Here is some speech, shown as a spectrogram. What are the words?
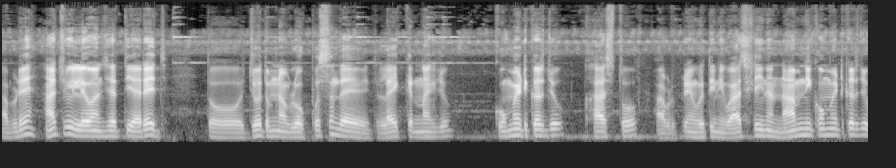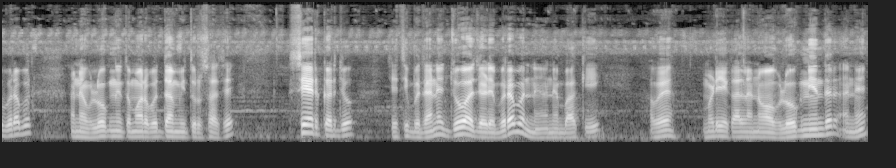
આપણે હાંચવી લેવાનું છે અત્યારે જ. તો જો તમને આ વ્લોગ પસંદ આવ્યો હોય તો લાઈક કરી નાખજો. કોમેન્ટ કરજો. ખાસ તો આપણે પ્રેમવતીની વાછડીના નામની કોમેન્ટ કરજો, બરાબર? અને વ્લોગને તમારા બધા મિત્રો સાથે શેર કરજો, જેથી બધાને જોવા જડે, બરાબર ને? અને બાકી હવે મળીએ કાલના નવા વ્લોગની અંદર. અને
